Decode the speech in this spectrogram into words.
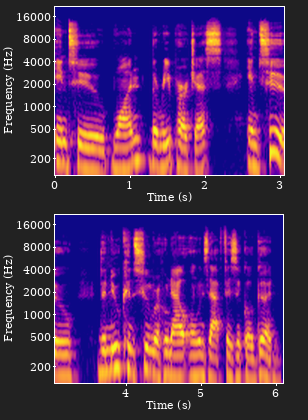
into one the repurchase, and two the new consumer who now owns that physical good.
